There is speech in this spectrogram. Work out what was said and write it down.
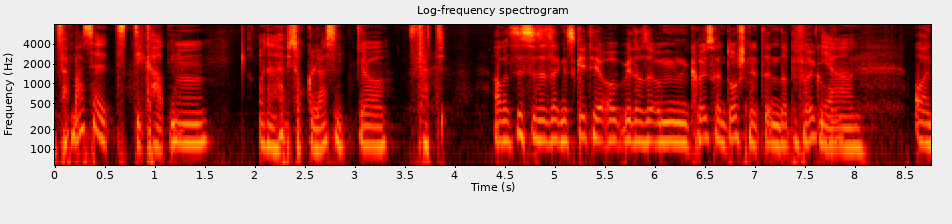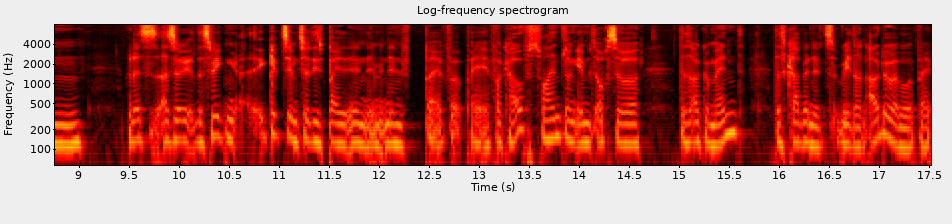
vermasselt, die Karten. Hm. Und dann habe ich es auch gelassen. Ja. Aber es ist sozusagen, es geht hier wieder so um einen größeren Durchschnitt in der Bevölkerung. Ja. Und und das ist also deswegen gibt es eben so dies bei, in, in, bei, bei Verkaufsverhandlungen eben auch so das Argument, dass gerade wenn jetzt wieder ein Auto, wenn wir bei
